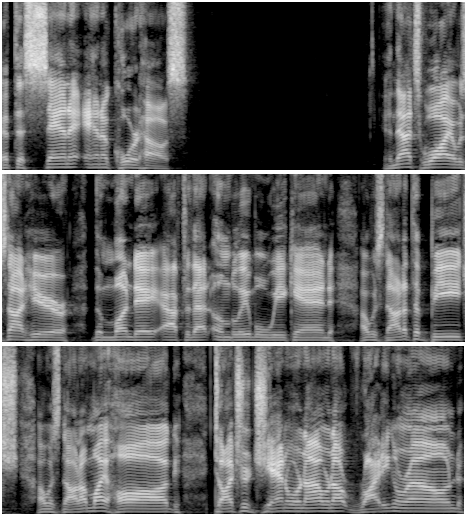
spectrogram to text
at the Santa Ana courthouse. And that's why I was not here the Monday after that unbelievable weekend. I was not at the beach. I was not on my hog. Dodger Jano and I were not riding around.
